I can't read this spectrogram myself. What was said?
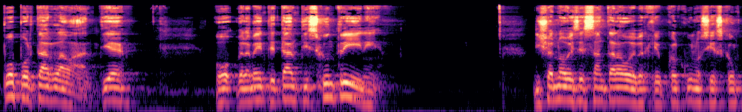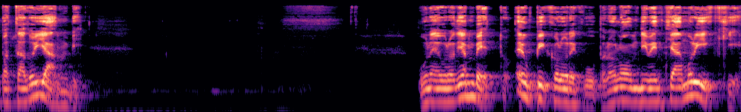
può portarla avanti. Eh? Ho veramente tanti scontrini. 19,69 perché qualcuno si è scompattato gli ambi. Un euro di ambetto e un piccolo recupero. Non diventiamo ricchi,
